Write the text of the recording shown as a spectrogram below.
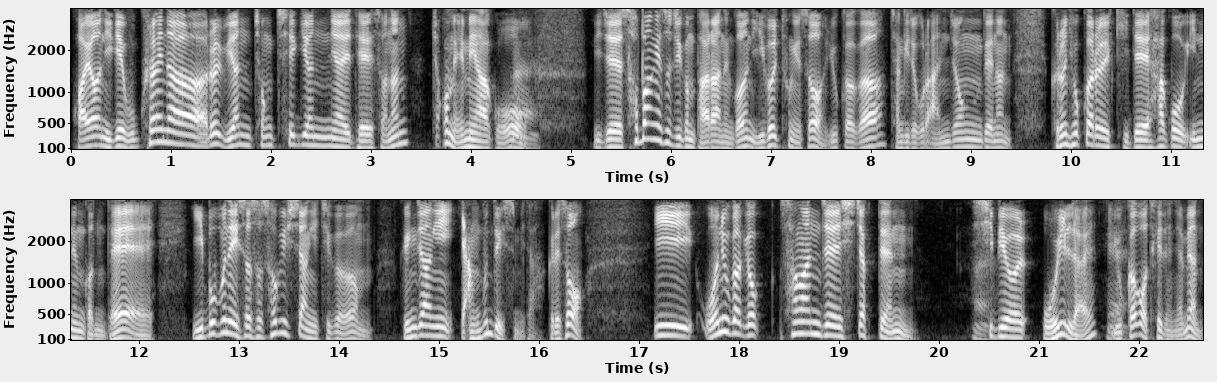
과연 이게 우크라이나를 위한 정책이었냐에 대해서는 조금 애매하고 네. 이제 서방에서 지금 바라는 건 이걸 통해서 유가가 장기적으로 안정되는 그런 효과를 기대하고 있는 건데 이 부분에 있어서 석유 시장이 지금 굉장히 양분돼 있습니다. 그래서 이 원유 가격 상한제 시작된 12월 5일 날 예. 유가가 어떻게 되냐면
